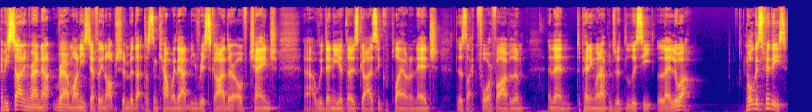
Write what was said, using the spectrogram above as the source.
If he's starting round out, round one, he's definitely an option, but that doesn't come without any risk either of change uh, with any of those guys that could play on an edge. There's like four or five of them, and then depending what happens with Lucy Leilua. Morgan Smithies,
